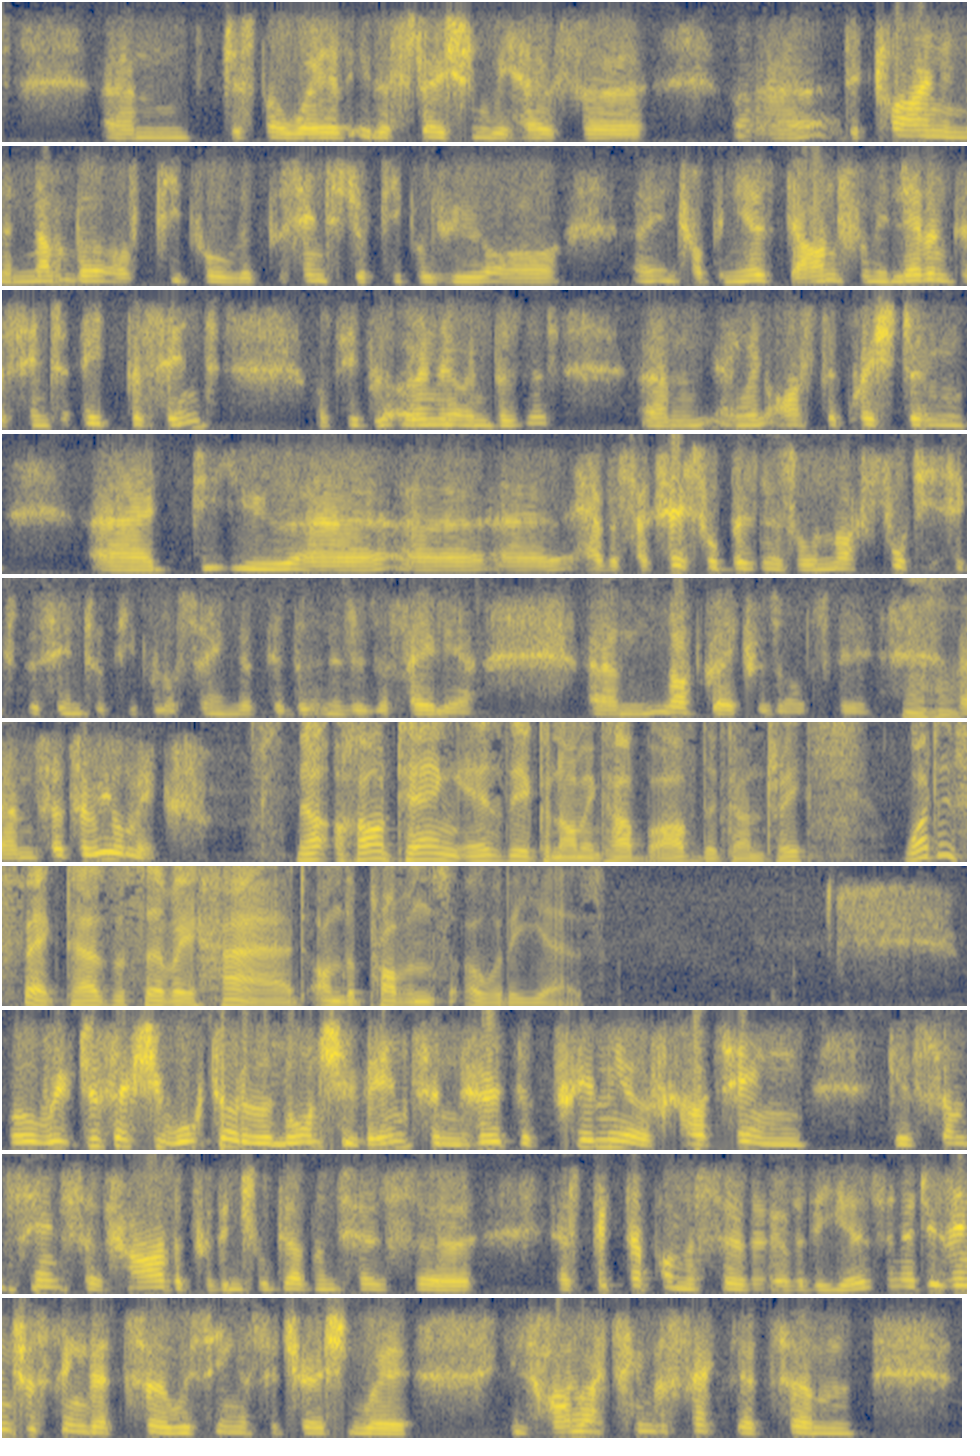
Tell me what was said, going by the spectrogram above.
Um, just by way of illustration, we have uh, a decline in the number of people, the percentage of people who are entrepreneurs, down from 11% to 8% of people who own their own business. Um, and when asked the question, uh, do you uh, uh, uh have a successful business or not, 46% of people are saying that their business is a failure. Um, not great results there. Mm-hmm. Um, so it's a real mix. Now, Gauteng is the economic hub of the country. What effect has the survey had on the province over the years? Well, we've just actually walked out of the launch event and heard the Premier of Gauteng give some sense of how the provincial government has uh, has picked up on the survey over the years. And it is interesting that uh, we're seeing a situation where he's highlighting the fact that um,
